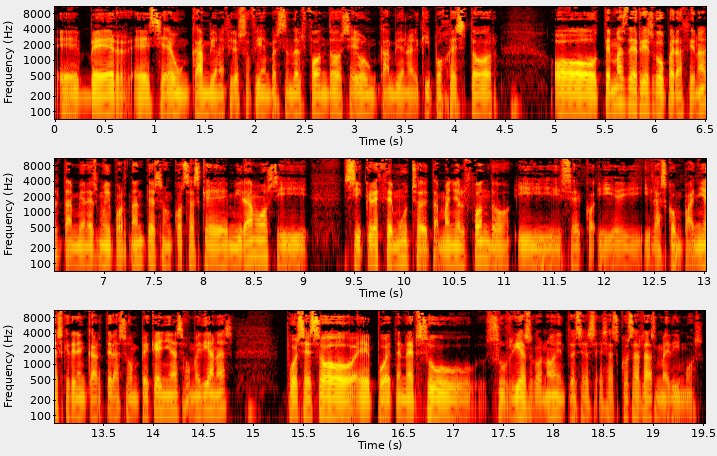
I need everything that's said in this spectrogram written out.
eh, ver eh, si hay un cambio en la filosofía de inversión del fondo, si hay un cambio en el equipo gestor o temas de riesgo operacional también es muy importante, son cosas que miramos y si crece mucho de tamaño el fondo y, y, las compañías que tienen cartera son pequeñas o medianas, pues eso eh, puede tener su, su riesgo, ¿no? Entonces esas cosas las medimos.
